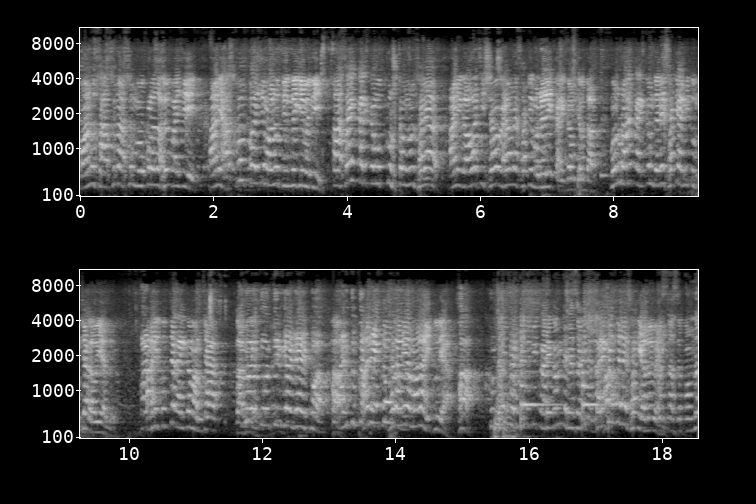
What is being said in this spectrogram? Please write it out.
माणूस हसून हसून मोकळं झालं पाहिजे आणि हसलंच पाहिजे माणूस जिंदगीमध्ये. असा एक कार्यक्रम उत्कृष्ट म्हणून सगळ्या आणि गावाची सेवा घडवण्यासाठी मंडळी एक कार्यक्रम ठेवतात. म्हणून हा कार्यक्रम देण्यासाठी आम्ही तुमच्या गावी आलोय. आणि तुमचा कार्यक्रम आमच्या गावी. दोन तीन गाणी ऐकवा. आणि तुमचा आम्हाला ऐकू द्या. हा. तुमच्यासाठी कार्यक्रम करण्यासाठी कार्यक्रम करण्यासाठी आलो आहे. असं असं पाहून ना.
